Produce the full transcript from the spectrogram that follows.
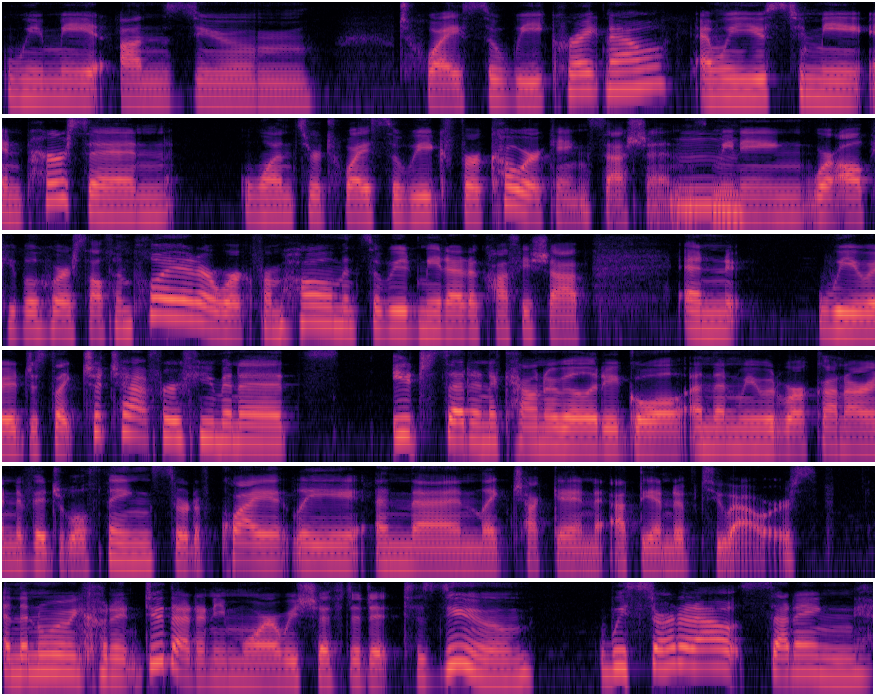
we meet on Zoom twice a week right now. And we used to meet in person once or twice a week for co working sessions, mm. meaning we're all people who are self employed or work from home. And so we'd meet at a coffee shop and we would just like chit chat for a few minutes, each set an accountability goal, and then we would work on our individual things sort of quietly and then like check in at the end of two hours. And then when we couldn't do that anymore, we shifted it to Zoom. We started out setting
